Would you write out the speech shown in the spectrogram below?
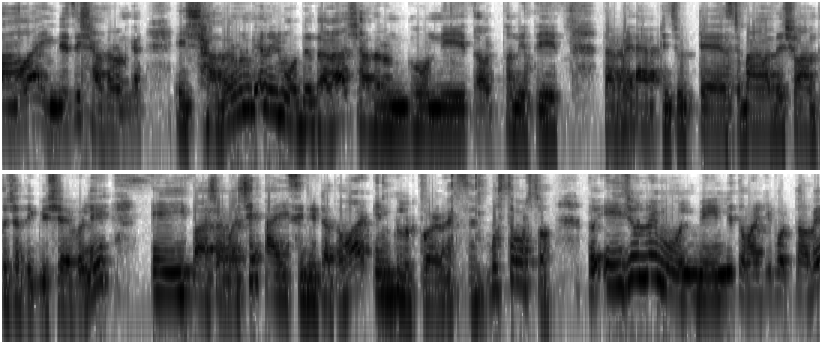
বাংলা, ইংরেজি, সাধারণ জ্ঞান। এই সাধারণ জ্ঞানের মধ্যে তারা সাধারণ গণিত, অর্থনীতি, তারপরে অ্যাপটিচিউড টেস্ট বাংলাদেশ ও আন্তর্জাতিক বিষয়গুলি এই পাশাপাশি আইসিডিটা তোমার ইনক্লুড করে রাখছে। বুঝতে পারছ? তো এই জন্যই মেইনলি তোমার কি পড়তে হবে?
